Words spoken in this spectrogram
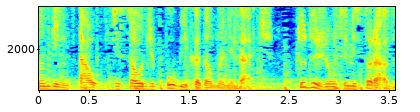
ambiental e de saúde pública da humanidade. Tudo junto e misturado.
